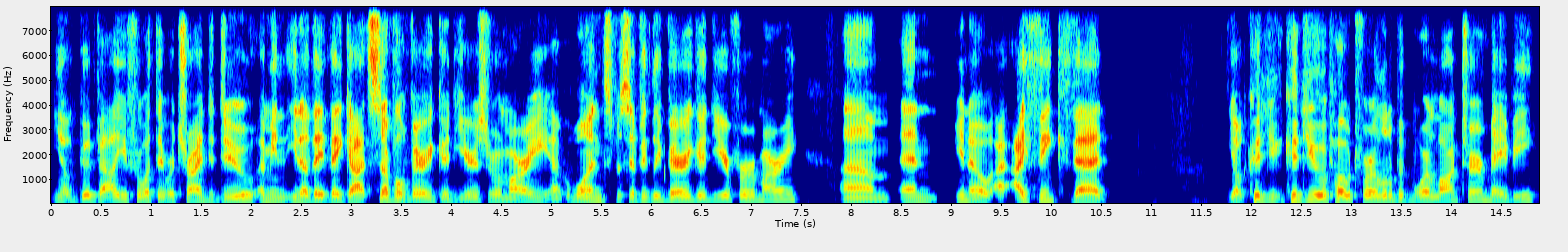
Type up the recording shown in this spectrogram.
you know good value for what they were trying to do. I mean, you know, they they got several very good years from Amari. Uh, one specifically very good year for Amari, um, and you know, I, I think that you know could you could you have hoped for a little bit more long term maybe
